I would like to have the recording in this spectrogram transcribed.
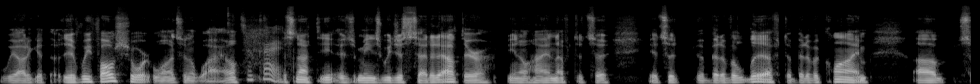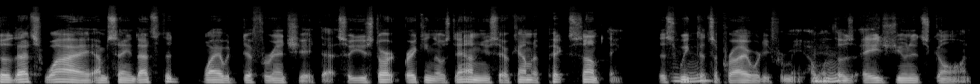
we ought to get those. If we fall short once in a while it's okay. it's not the it means we just set it out there you know high enough to it's a it's a, a bit of a lift a bit of a climb. Um, so that's why i'm saying that's the why i would differentiate that. So you start breaking those down and you say okay i'm going to pick something this week Mhm. that's a priority for me. I want Mhm. those aged units gone.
